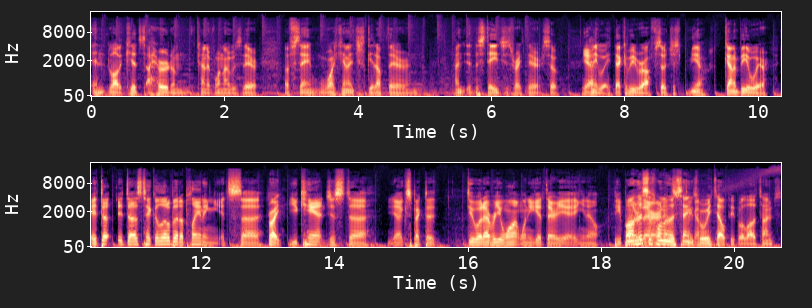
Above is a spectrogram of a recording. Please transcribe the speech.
and a lot of kids. I heard them kind of when I was there, of saying, well, "Why can't I just get up there and, and the stage is right there?" So Yeah. anyway, that could be rough. So just you know, kind of be aware. It do, it does take a little bit of planning. It's uh, Right. You can't just uh, you know, expect to do whatever you want when you get there. Yeah, you know, people. Well, and this is one of those things where we tell people a lot of times,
